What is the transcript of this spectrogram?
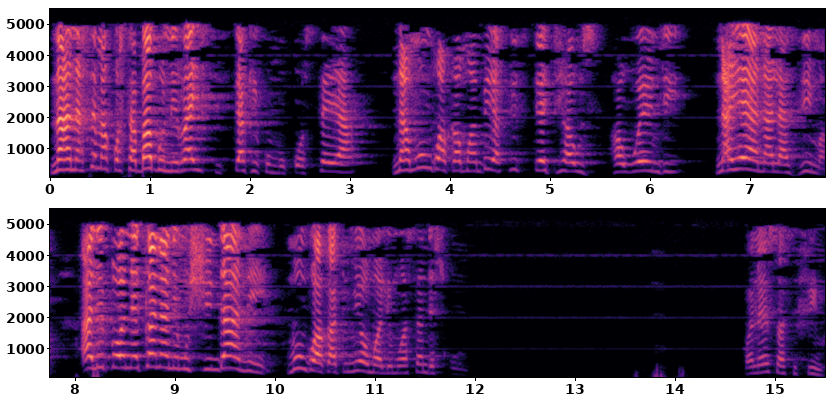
Na anasema kwa sababu ni rais sitaki kumkosea. Na mungu akamwambia si state house hauendi. Na yeye ana lazima. Alipoonekana ni mshindani mungu akatumia mwalimu wa sunday school. Bwana yesu asifiwe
